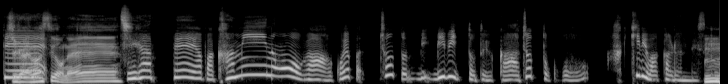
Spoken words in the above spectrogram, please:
て違いますよね。違ってやっぱ紙の方がこうやっぱちょっとビビビッとというかちょっとこうはっきりわかるんですけど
